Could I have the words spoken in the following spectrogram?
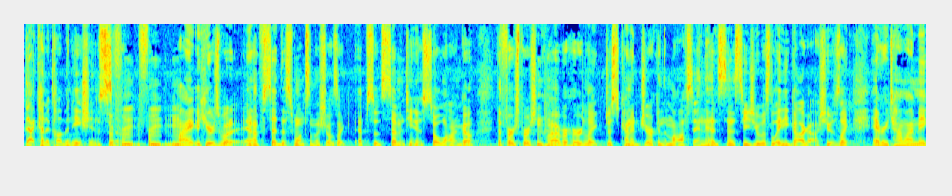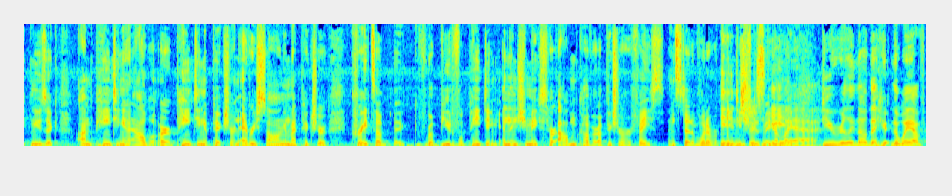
that kind of combination. So from from my here's what and I've said this once on the show. It's like episode 17 is so long ago. The first person who I ever heard like just kind of jerking them off saying they had synesthesia was Lady Gaga. She was like, every time I make music, I'm painting an album or painting a picture, and every song in my picture creates a, a, a beautiful painting, and then she makes her album cover a picture of her face instead of whatever painting she was making. I'm like, do you really though? The the way I've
